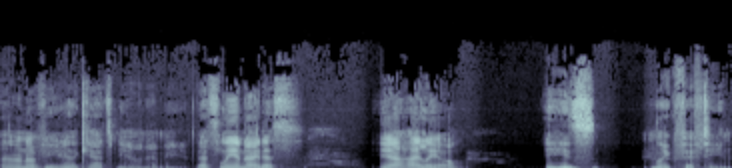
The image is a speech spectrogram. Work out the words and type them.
I don't know if you hear the cats meowing at me. That's Leonidas. Yeah, hi Leo. He's like 15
